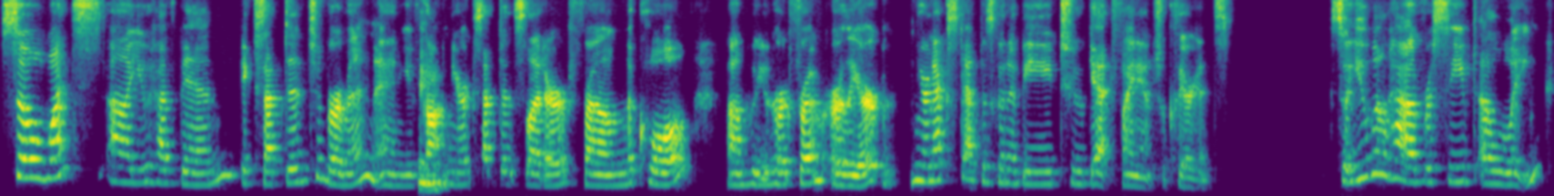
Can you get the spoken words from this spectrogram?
So once uh, you have been accepted to Burman and you've mm-hmm. gotten your acceptance letter from Nicole, um, who you heard from earlier, your next step is going to be to get financial clearance. So you will have received a link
